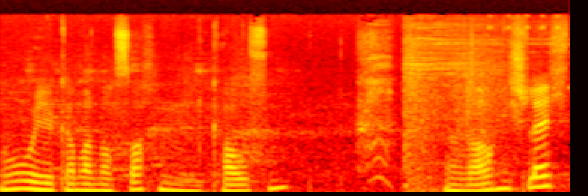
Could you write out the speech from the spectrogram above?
Oh, hier kann man noch Sachen kaufen. Das ist auch nicht schlecht.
